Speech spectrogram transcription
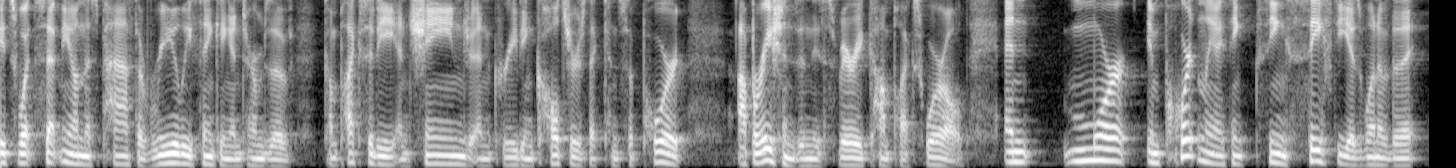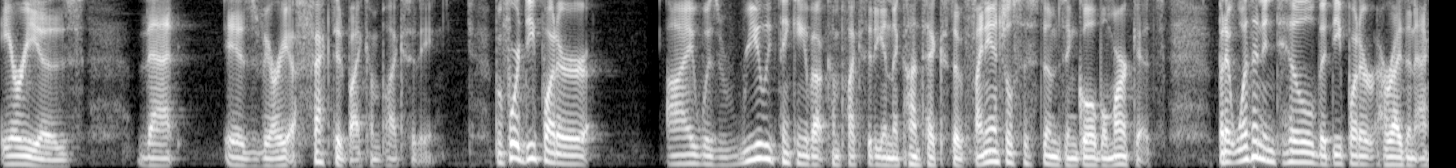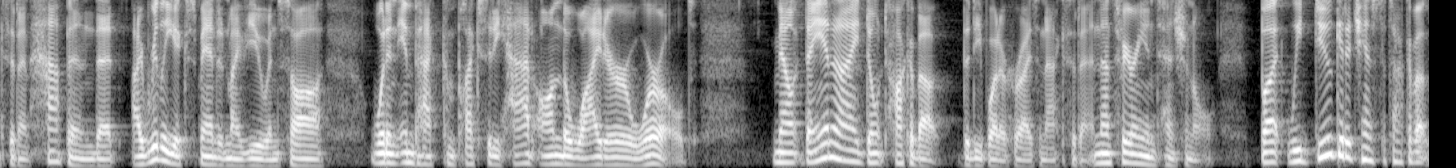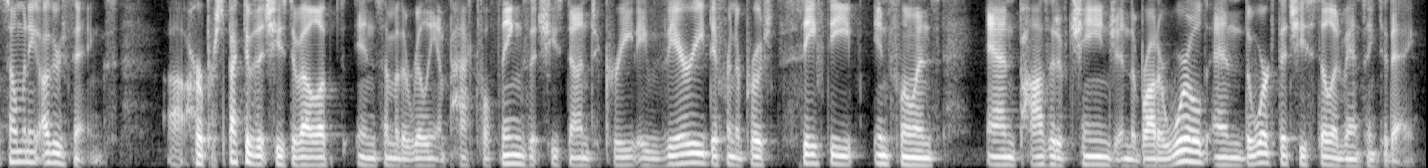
It's what set me on this path of really thinking in terms of complexity and change and creating cultures that can support operations in this very complex world. And more importantly, I think seeing safety as one of the areas that is very affected by complexity. Before Deepwater, I was really thinking about complexity in the context of financial systems and global markets. But it wasn't until the Deepwater Horizon accident happened that I really expanded my view and saw what an impact complexity had on the wider world. Now, Diane and I don't talk about the Deepwater Horizon accident, and that's very intentional. But we do get a chance to talk about so many other things uh, her perspective that she's developed in some of the really impactful things that she's done to create a very different approach to safety, influence, and positive change in the broader world, and the work that she's still advancing today.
